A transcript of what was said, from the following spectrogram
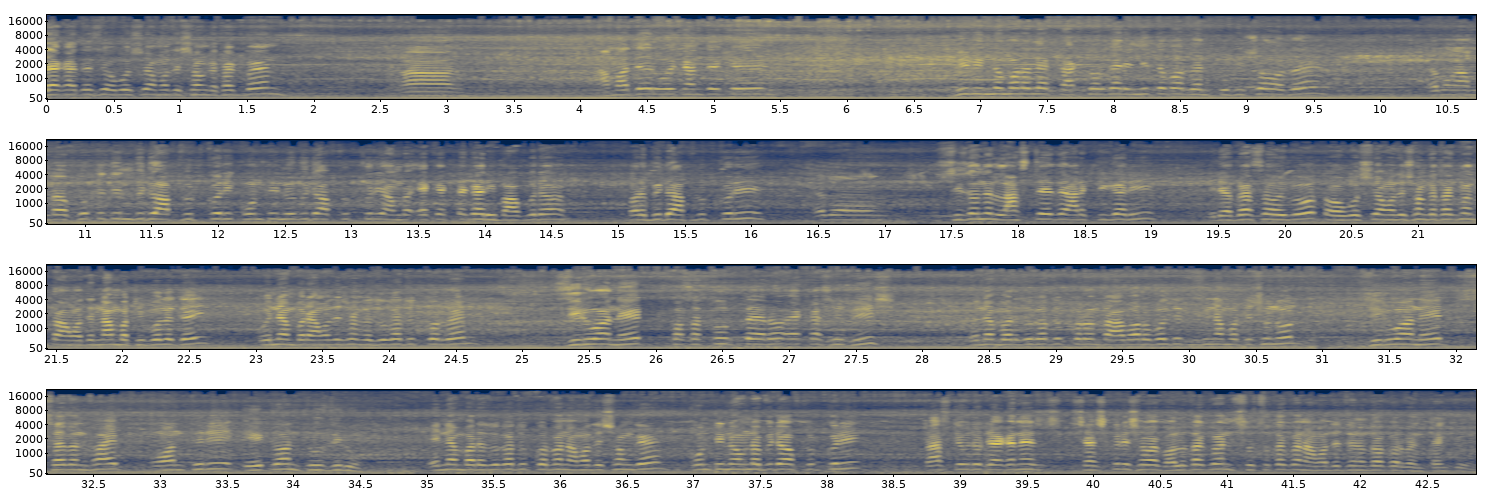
দেখাইতেছি অবশ্যই আমাদের সঙ্গে থাকবেন। আর আমাদের ওইখান থেকে বিভিন্ন মডেলের ট্রাক্টর গাড়ি নিতে পারবেন খুবই সহজে। এবং আমরা প্রতিদিন ভিডিও আপলোড করি কন্টিনিউ ভিডিও আপলোড করি, আমরা এক একটা গাড়ি বাগুড়া পরে ভিডিও আপলোড করি। এবং সিজনের লাস্টে যে আরেকটি গাড়ি, এটা বেচা হইব, তো অবশ্যই আমাদের সঙ্গে থাকবেন। তো আমাদের নাম্বারটি বলে দেই, ওই নাম্বারে আমাদের সঙ্গে যোগাযোগ করবেন। জিরো ওয়ান এইট পঁচাত্তর তেরো একাশি বিশ। ওই নাম্বারে যোগাযোগ করুন, তো আবারও বলতে নাম্বারটি শুনুন, zero one eight seven five one three eight one two zero. এই নাম্বারে যোগাযোগ করবেন আমাদের সঙ্গে। কন্টিনিউ আমরা ভিডিও আপলোড করি। আজকে ভিডিওটা এখানে শেষ করে। সবাই ভালো থাকবেন, সুস্থ থাকবেন, আমাদের জন্য দোয়া করবেন। Thank you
